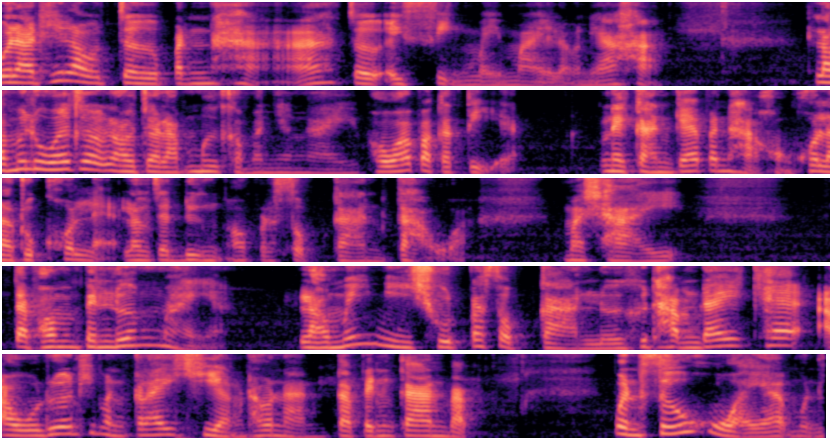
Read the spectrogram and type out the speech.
เวลาที่เราเจอปัญหาเจอไอ้สิ่งใหม่ ๆ เหล่านี้ค่ะ เราไม่รู้ว่าเราจะรับมือกับมันยังไง เพราะว่าปกติในการแก้ปัญหาของคนเราทุกคนแหละ เราจะดึงเอาประสบการณ์เก่าอะมาใช้ แต่พอมันเป็นเรื่องใหม่อะเราไม่มีชุดประสบการณ์เลย คือทำได้แค่เอาเรื่องที่มันใกล้เคียงเท่านั้น แต่เป็นการแบบเหมือนซื้อหวยอะเหมือน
